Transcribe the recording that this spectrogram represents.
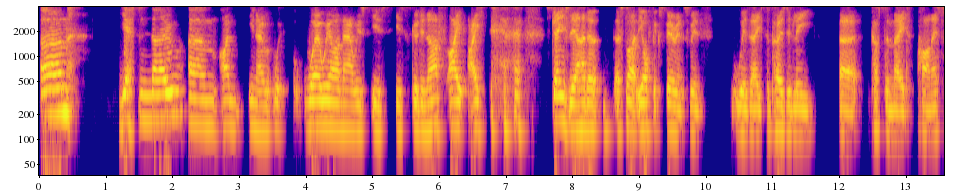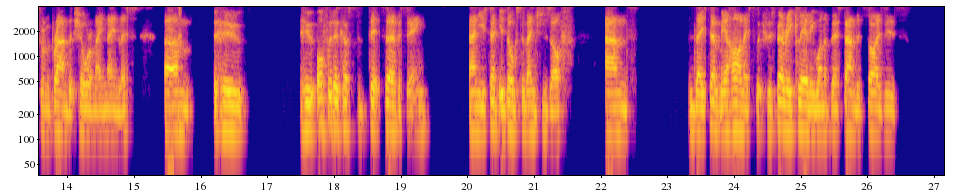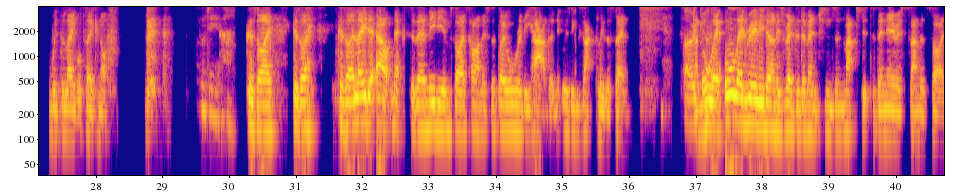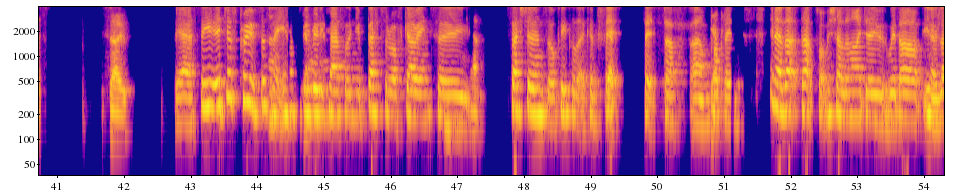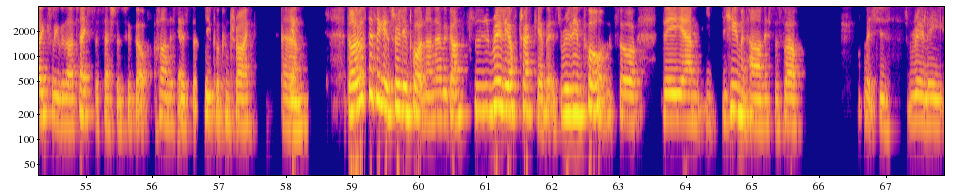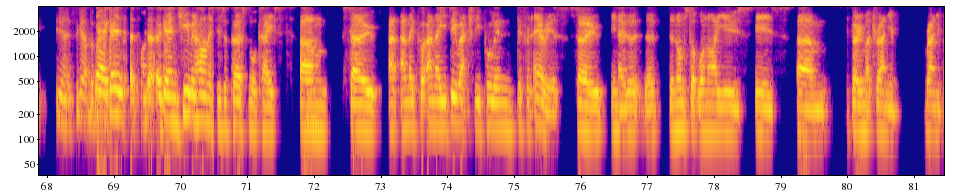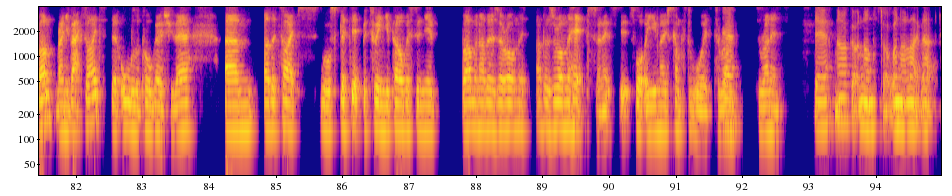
Um, yes and no. Um, I'm, you know, w- where we are now is is is good enough. I, I strangely, I had a, a slightly off experience with with a supposedly uh, custom made harness from a brand that shall remain nameless, um, who who offered a custom fit servicing, and you sent your dog's dimensions off, and they sent me a harness which was very clearly one of their standard sizes with the label taken off Oh dear. because I because I because I laid it out next to their medium sized harness that I already had, and it was exactly the same. Okay. And all they all they'd really done is read the dimensions and matched it to their nearest standard size. So Yeah, see, it just proves, doesn't it? Oh, you have to be Yeah. really careful, and you're better off going to Yeah. sessions or people that can fit fit stuff um, Yeah. properly. You know that that's what Michelle and I do with our, you know, locally with our taster sessions. We've got harnesses that people can try. Um, But I also think it's really important. I know we've gone th- really off track here, but it's really important for the um, the human harness as well, which is really you know to get the yeah, best. again, uh, again, human harness is a personal taste. Um, so and, and they put and they do actually pull in different areas. So you know the the, the non-stop one I use is um, very much around your around your bum, around your backside. That all of the pull goes through there. Um, other types will split it between your pelvis and your bum, and others are on the others are on the hips. And it's it's what are you most comfortable with to run Yeah. to run in. Yeah, no, I've got a non-stop one. I like that.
